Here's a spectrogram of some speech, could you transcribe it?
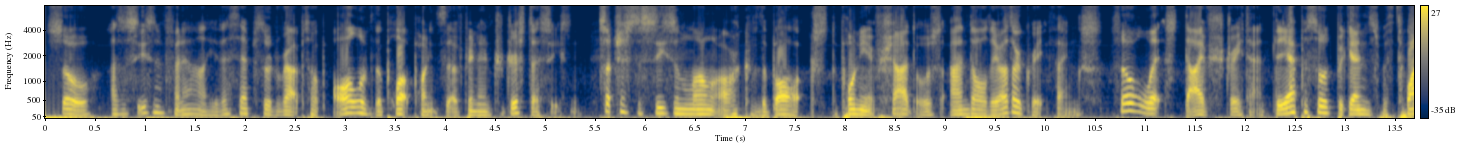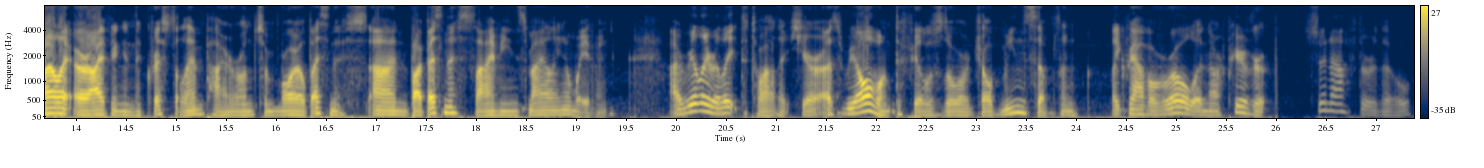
So, as a season finale, this episode wraps up all of the plot points that have been introduced this season, such as the season long arc of the box, the Pony of Shadows, and all the other great things. So let's dive straight in. The episode begins with Twilight arriving in the Crystal Empire on some royal business, and by business I mean smiling and waving. I really relate to Twilight here, as we all want to feel as though our job means something, like we have a role in our peer group. Soon after, though,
